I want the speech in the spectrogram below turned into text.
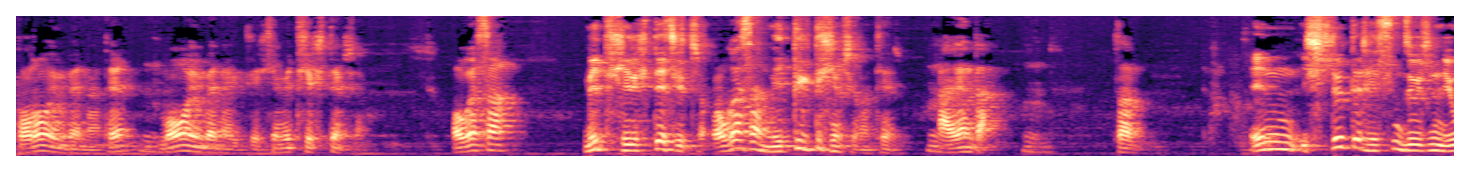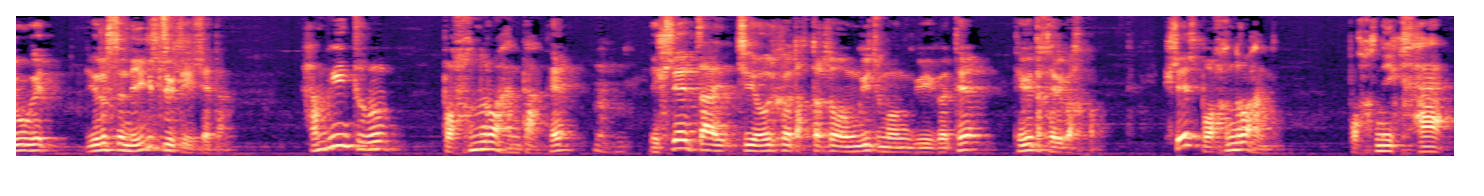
буруу юм байна тэ муу юм байна гэдгийг мэдэх хэрэгтэй юм шиг. Угаасаа мэд хэрэгтэй ч гэж угаасаа мэддэгдэх юм шиг байна тэр. Аяанда. За энэ ишлүүдээр хэлсэн зүйл нь юу гэд ерөөсөө нэг л зүйлийг хэлээд байна. Хамгийн түрүүнд бурхан руу хандаа тий. Эхлээд за чи өөрийнхөө дотор руу өнгөж мөнгөйгөө тий. Тэгээд ах хэрэг байхгүй. Эхлээл бурхан руу ханд. Бурханыг хай.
